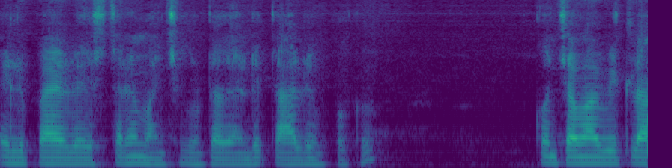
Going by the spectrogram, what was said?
ఎల్లిపాయలు వేస్తేనే మంచిగా ఉంటుందండి తాలింపుకు. కొంచెం అవి ఇట్లా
